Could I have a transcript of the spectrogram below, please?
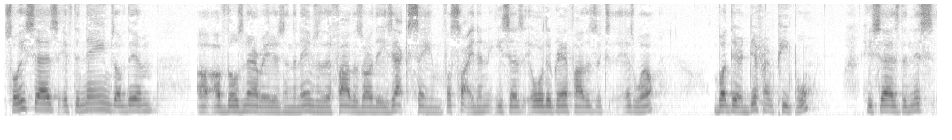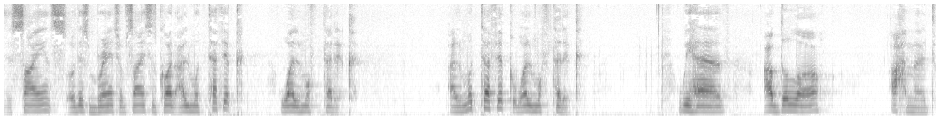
So he says, if the names of them, uh, of those narrators and the names of their fathers are the exact same, for Sa'idan, he says, or their grandfathers as well, but they're different people, he says, then this science or this branch of science is called al-muttafiq wal-muftariq. Al-muttafiq wal-muftariq. We have Abdullah Ahmed.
